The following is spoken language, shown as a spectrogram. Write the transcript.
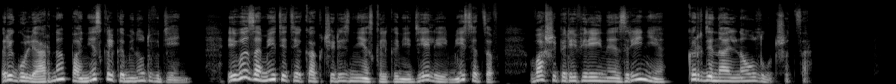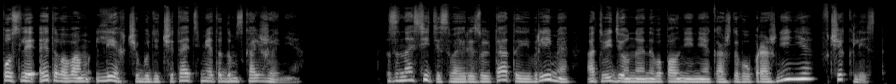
регулярно по несколько минут в день, и вы заметите, как через несколько недель и месяцев ваше периферийное зрение кардинально улучшится. После этого вам легче будет читать методом скольжения. Заносите свои результаты и время, отведенное на выполнение каждого упражнения, в чек-лист.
